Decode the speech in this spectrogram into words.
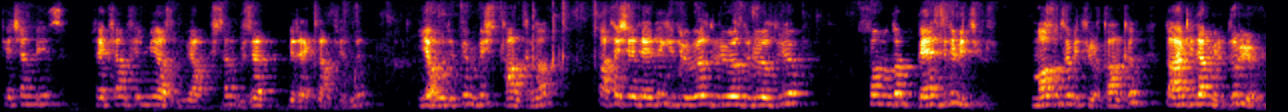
Geçen bir reklam filmi yazdım, yapmışlar. Güzel bir reklam filmi. Yahudi binmiş tankına, ateş ede gidiyor, öldürüyor, öldürüyor, öldürüyor. Sonunda benzini bitiyor. Mazotu bitiyor tankın. Daha gidemiyor, duruyor.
